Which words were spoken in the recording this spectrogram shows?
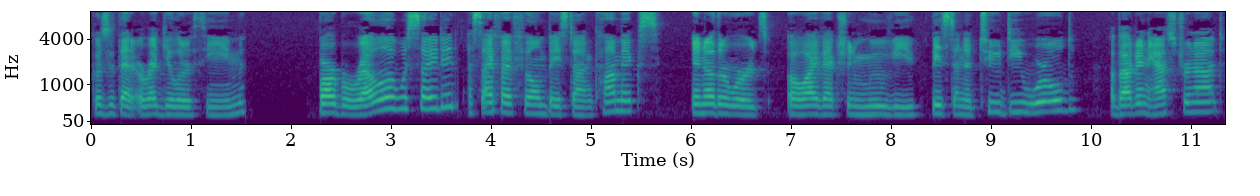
goes with that irregular theme. Barbarella was cited, a sci fi film based on comics. In other words, a live action movie based on a 2D world. about an astronaut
